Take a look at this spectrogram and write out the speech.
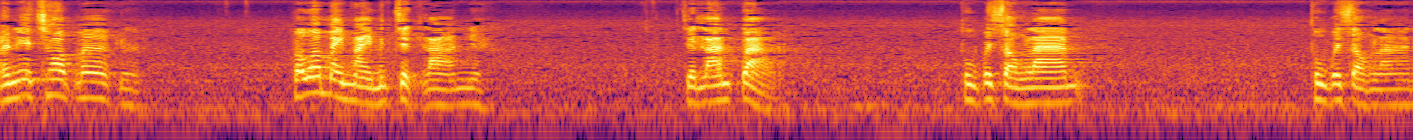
อันนี้ชอบมากเลย เพราะว่าใหม่ ๆ มันเจ็ดล้านไงเจ็ดล้านกว่า ถูกไปสองล้าน ถูกไปสองล้าน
